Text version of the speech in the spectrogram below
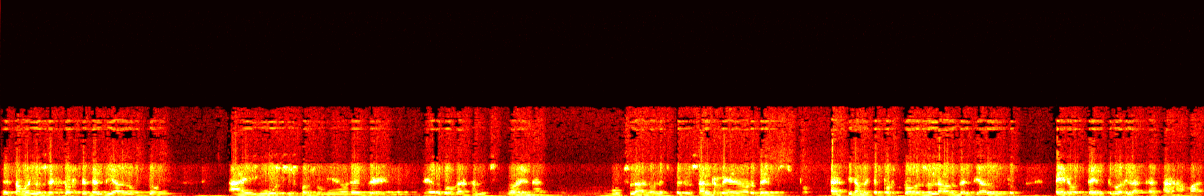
estamos en un sector que es el viaducto, hay muchos consumidores de, drogas alucinógenas, muchos ladrones, pero es alrededor de pues, prácticamente por todos los lados del viaducto, pero dentro de la casa jamás.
